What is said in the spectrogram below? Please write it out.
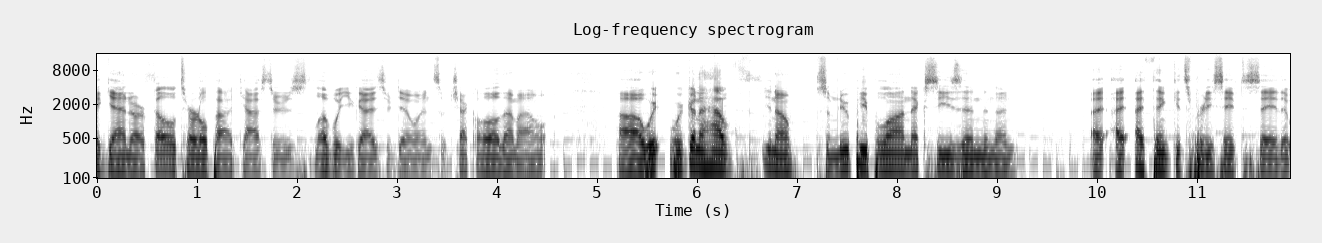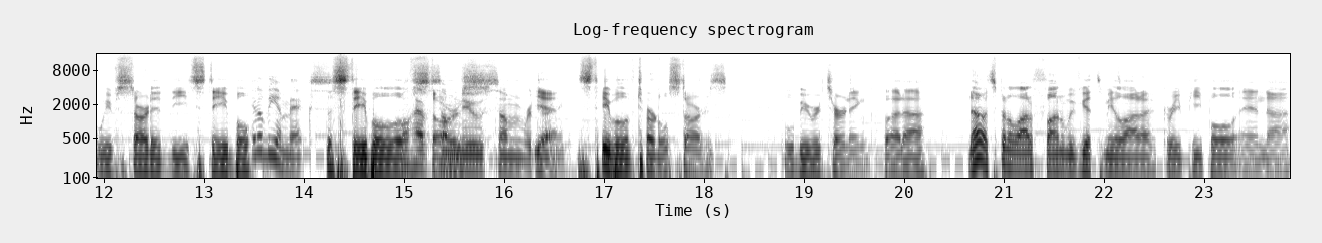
again, our fellow turtle podcasters love what you guys are doing, so check all of them out. Uh, we, we're gonna have you know some new people on next season, and then I, I, I think it's pretty safe to say that we've started the stable It'll be a mix. the stable of We'll have stars. some new, some yeah, returning. stable of turtle stars will be returning. But uh, no, it's been a lot of fun. We've got to meet a lot of great people, and uh,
